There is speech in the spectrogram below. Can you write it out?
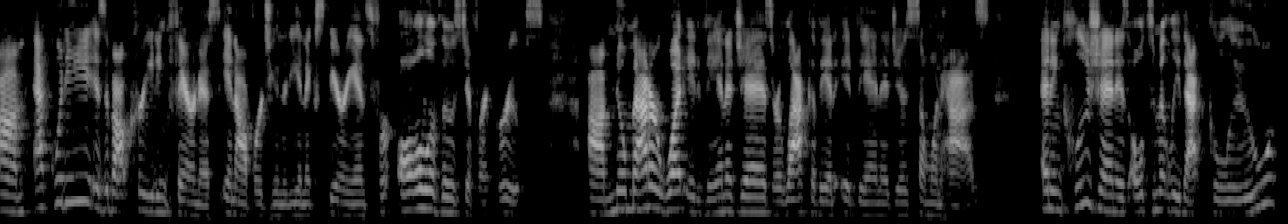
Um, equity is about creating fairness in opportunity and experience for all of those different groups, um, no matter what advantages or lack of advantages someone has. And inclusion is ultimately that glue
